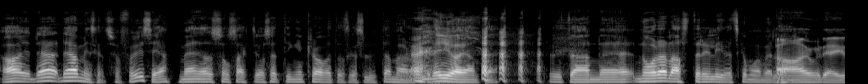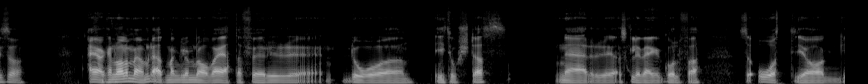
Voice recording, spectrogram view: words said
ja, det, det har minskat så får vi se. Men eh, som sagt, jag har sett ingen krav att jag ska sluta med det. För det gör jag inte. Utan några laster i livet ska man väl ha. Ja, jo, det är ju så. Ja, Jag kan hålla med om det, att man glömmer av att äta för då i torsdags när jag skulle väga golfa så åt jag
